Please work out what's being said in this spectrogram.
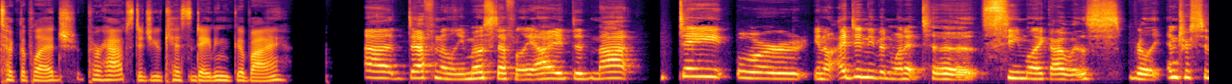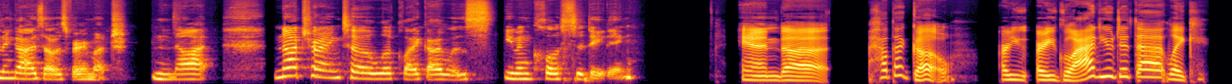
took the pledge, perhaps. Did you kiss dating goodbye? Uh, definitely, most definitely. I did not date or, you know, I didn't even want it to seem like I was really interested in guys. I was very much not not trying to look like I was even close to dating. And uh, how'd that go? are you are you glad you did that? Like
